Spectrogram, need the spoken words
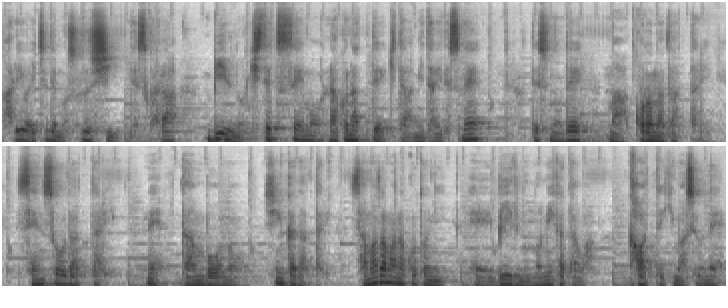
あるいはいつでも涼しいですからビールの季節性もなくなってきたみたいですね。ですのでまあコロナだったり戦争だったりね、暖房の進化だったりさまざまなことに、えー、ビールの飲み方は変わっていきますよね。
